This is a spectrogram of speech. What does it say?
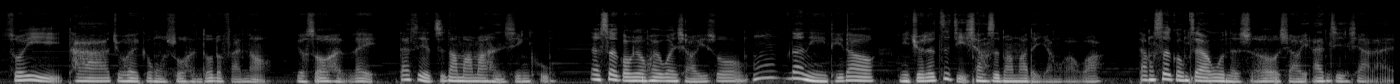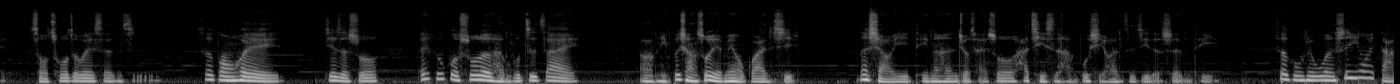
所以她就会跟我说很多的烦恼，有时候很累，但是也知道妈妈很辛苦。”那社工又会问小姨说：“嗯，那你提到你觉得自己像是妈妈的洋娃娃？”当社工这样问的时候，小姨安静下来，手搓着卫生纸。社工会接着说：“哎，如果说的很不自在，啊，你不想说也没有关系。”那小姨停了很久，才说：“她其实很不喜欢自己的身体。”社工就问：“是因为打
